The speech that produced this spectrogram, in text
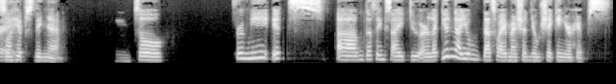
So hips din yan. Mm. So for me, it's um the things I do are like yun nga yung that's why I mentioned yung shaking your hips.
